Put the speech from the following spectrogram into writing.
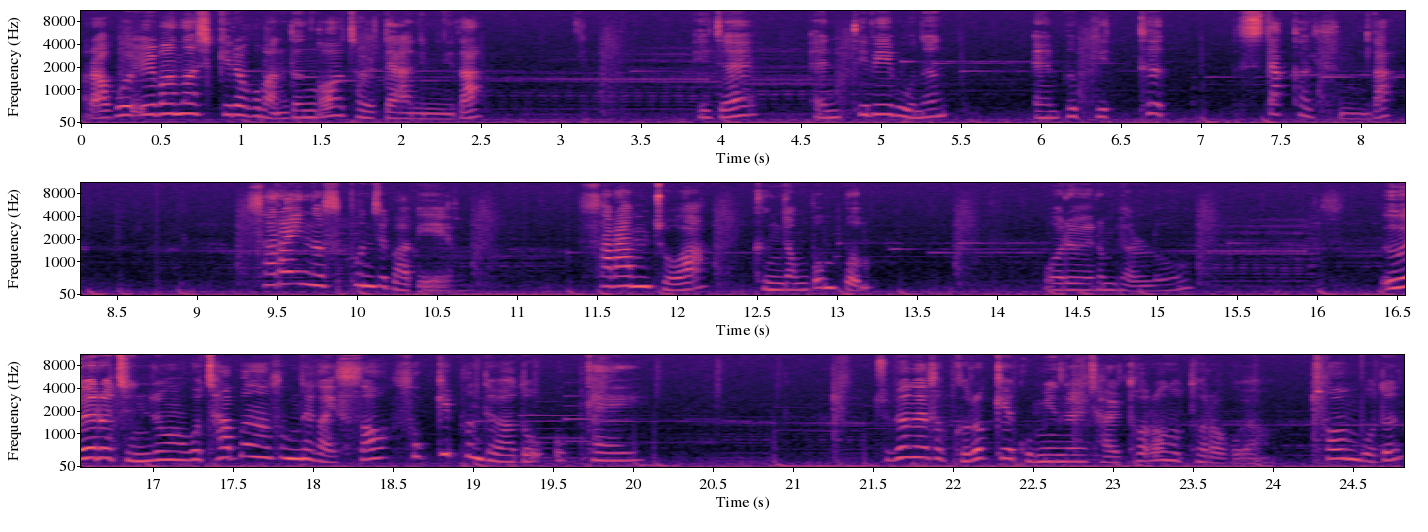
라고 일반화시키려고 만든 거 절대 아닙니다. 이제 NTV 보는 MFP 특 시작하겠습니다. 살아있는 스폰지밥이에요. 사람 좋아, 긍정 뿜뿜. 월요일은 별로. 의외로 진중하고 차분한 속내가 있어 속 깊은 대화도 오케이. 주변에서 그렇게 고민을 잘 털어놓더라고요. 처음 보든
